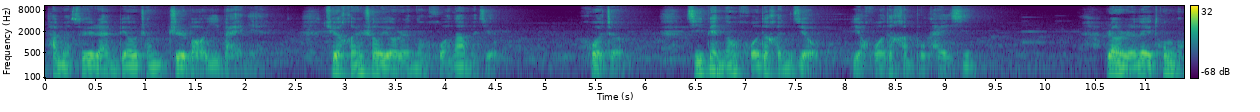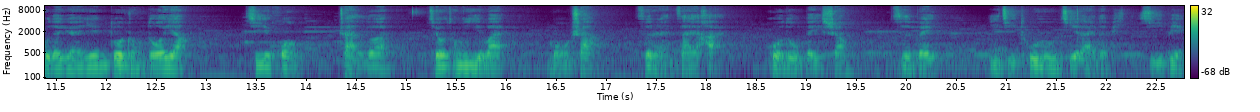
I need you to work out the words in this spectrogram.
他们虽然标称质保一百年，却很少有人能活那么久，或者，即便能活得很久，也活得很不开心。让人类痛苦的原因多种多样：饥荒、战乱、交通意外、谋杀、自然灾害、过度悲伤。自卑，以及突如其来的疾病。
